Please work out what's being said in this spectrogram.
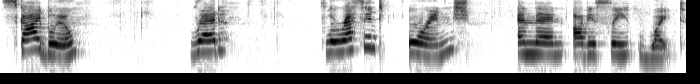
sky blue, red, fluorescent orange, and then obviously white.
